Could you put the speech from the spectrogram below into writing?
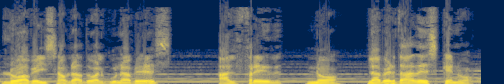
¿Lo habéis hablado alguna vez? Alfred, no, la verdad es que no.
